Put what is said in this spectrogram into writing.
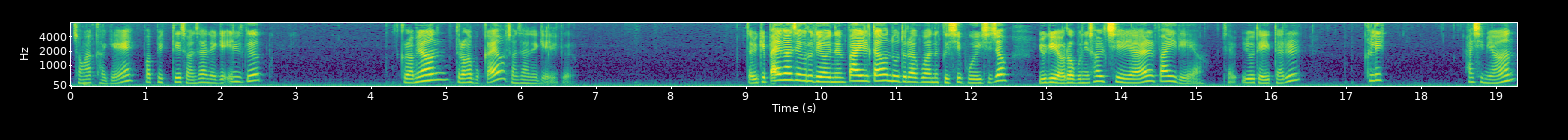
정확하게 퍼펙트 전산회계 1급 그러면 들어가 볼까요? 전산회계 1급 자, 이렇게 빨간색으로 되어 있는 파일 다운로드라고 하는 글씨 보이시죠? 이게 여러분이 설치해야 할 파일이에요. 자, 이 데이터를 클릭하시면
